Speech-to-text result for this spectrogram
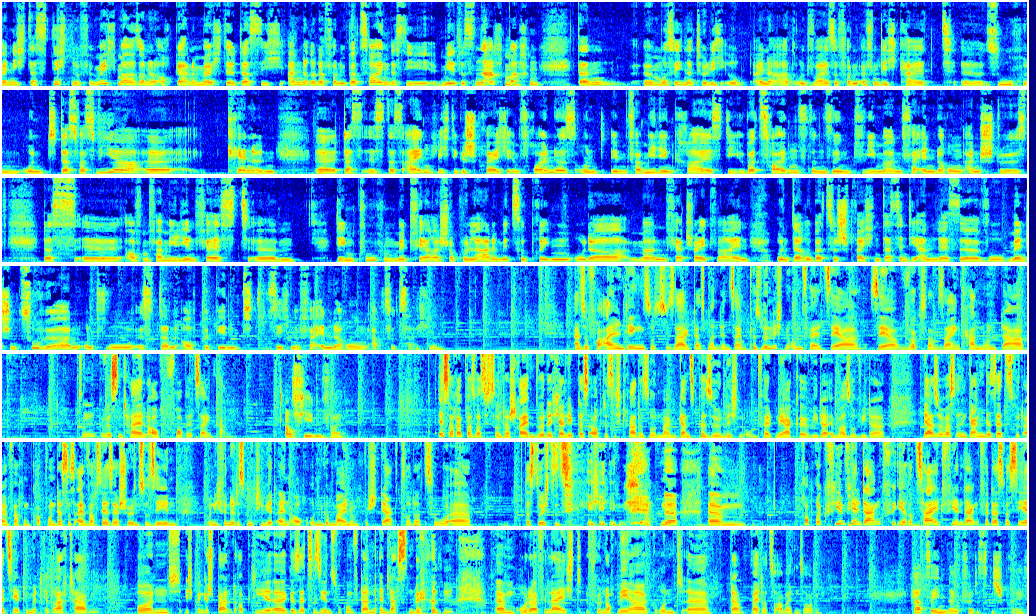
wenn ich das nicht nur für mich mache, sondern auch gerne möchte, dass sich andere davon überzeugen, dass sie mir das nachmachen, dann äh, muss ich natürlich irgendeine Art und Weise von Öffentlichkeit äh, suchen. Und das, was wir äh, kennen, das ist, dass eigentlich die Gespräche im Freundes- und im Familienkreis die überzeugendsten sind, wie man Veränderungen anstößt. Dass äh, auf dem Familienfest ähm, den Kuchen mit fairer Schokolade mitzubringen oder einen Fairtrade-Wein und darüber zu sprechen. Das sind die Anlässe, wo Menschen zuhören und wo es dann auch beginnt, sich eine Veränderung abzuzeichnen. Also vor allen Dingen sozusagen, dass man in seinem persönlichen Umfeld sehr, sehr wirksam sein kann und da zu einem gewissen Teil auch Vorbild sein kann. Auf jeden Fall. Ist auch etwas, was ich so unterschreiben würde. Ich erlebe das auch, dass ich gerade so in meinem ganz persönlichen Umfeld merke, wie da immer so wieder, ja, so was in Gang gesetzt wird, einfach im Kopf. Und das ist einfach sehr, sehr schön zu sehen. Und ich finde, das motiviert einen auch ungemein und bestärkt so dazu, äh, das durchzuziehen. Ja. ne? ähm, Frau Brück, vielen, vielen Dank für Ihre Zeit. Vielen Dank für das, was Sie erzählt und mitgebracht haben. Und ich bin gespannt, ob die äh, Gesetze Sie in Zukunft dann entlasten werden ähm, oder vielleicht für noch mehr Grund, äh, da weiterzuarbeiten sorgen. Herzlichen Dank für das Gespräch.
